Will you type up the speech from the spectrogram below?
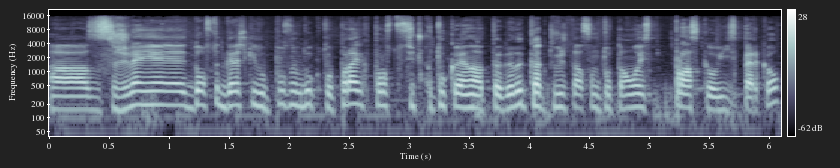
А, за съжаление, доста грешки допуснах докато правих. Просто всичко тук е на тъгъда. Както виждате, аз съм тотално изпраскал и изперкал.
